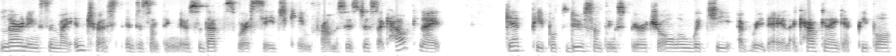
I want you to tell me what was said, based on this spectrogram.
learnings and my interest into something new. So that's where sage came from. So it's just like how can i get people to do something spiritual or witchy every day? Like how can i get people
